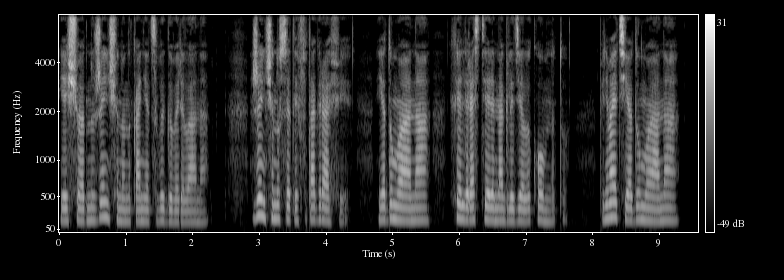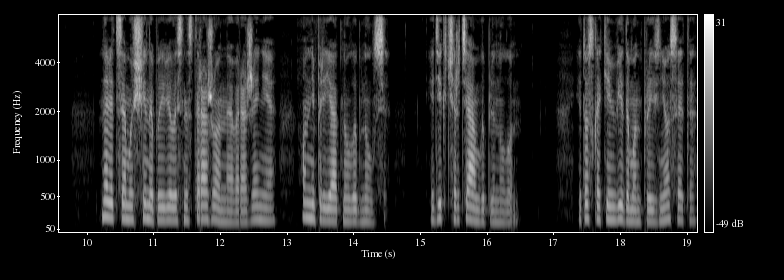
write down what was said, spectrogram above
«Я ищу одну женщину», — наконец выговорила она. «Женщину с этой фотографией. Я думаю, она...» Хелли растерянно оглядела комнату. «Понимаете, я думаю, она...» На лице мужчины появилось настороженное выражение. Он неприятно улыбнулся. «Иди к чертям», — выплюнул он. И то, с каким видом он произнес это,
